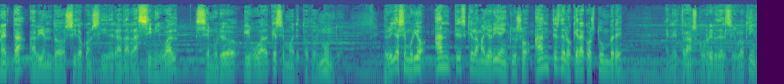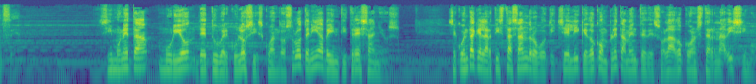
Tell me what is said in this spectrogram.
Simonetta, habiendo sido considerada la sin igual, se murió igual que se muere todo el mundo. Pero ella se murió antes que la mayoría, incluso antes de lo que era costumbre en el transcurrir del siglo XV. Simonetta murió de tuberculosis cuando solo tenía 23 años. Se cuenta que el artista Sandro Botticelli quedó completamente desolado, consternadísimo.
